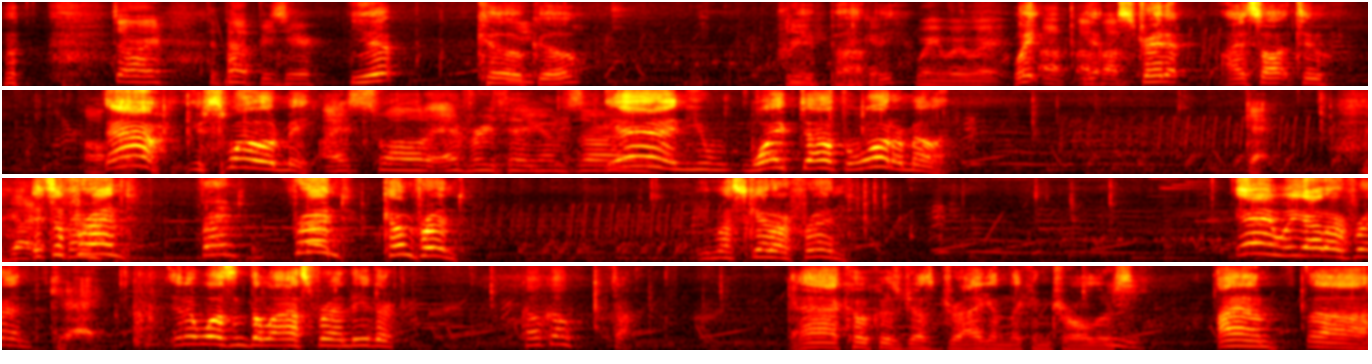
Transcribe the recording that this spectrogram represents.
Sorry, the puppy's here. Yep. Coco. Pretty Okay, puppy. Wait, wait, wait. Wait, Up, yep, up. straight up. I saw it too. Oh, Ah, you swallowed me. I swallowed everything. I'm sorry. Yeah, and you wiped out the watermelon. Okay. We got It's it. a friend. Friend. Friend, come, friend. We must get our friend. Yay, we got our friend. Okay. And it wasn't the last friend either. Coco. Stop. Ah, Coco's just dragging the controllers. I am. Uh,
